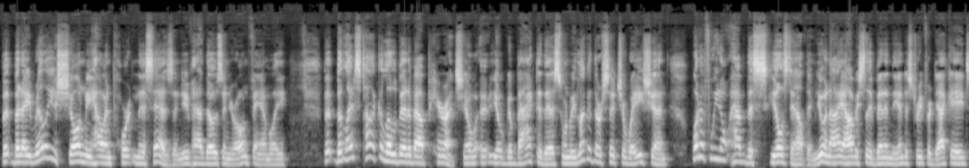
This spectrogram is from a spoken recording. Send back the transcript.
But, but it really has shown me how important this is. And you've had those in your own family. But but let's talk a little bit about parents. You know, uh, you know, go back to this when we look at their situation. What if we don't have the skills to help them? You and I obviously have been in the industry for decades.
